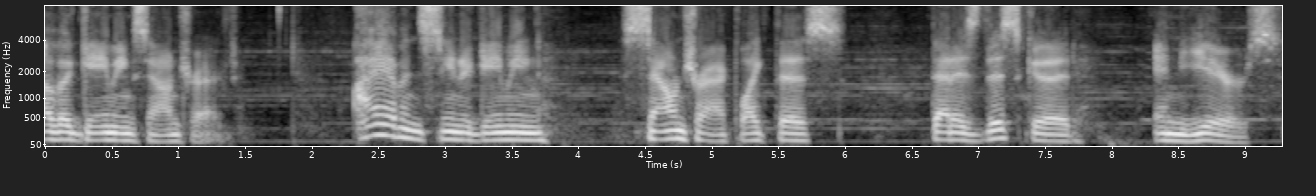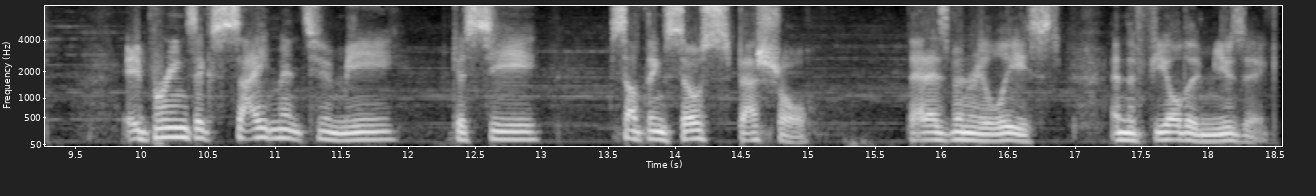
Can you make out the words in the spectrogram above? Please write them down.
of a gaming soundtrack. I haven't seen a gaming soundtrack like this that is this good in years. It brings excitement to me to see something so special that has been released in the field of music.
